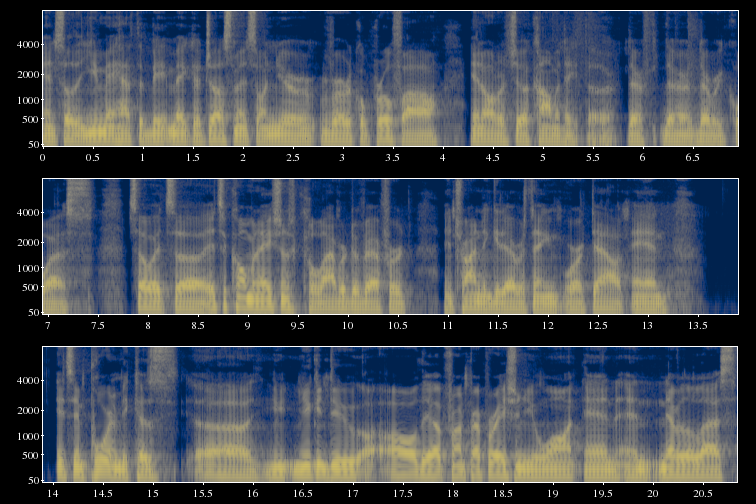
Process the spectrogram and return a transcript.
and so that you may have to be, make adjustments on your vertical profile in order to accommodate the, their, their, their requests. So it's a, it's a culmination, of a collaborative effort in trying to get everything worked out. And it's important because uh, you, you can do all the upfront preparation you want, and, and nevertheless,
